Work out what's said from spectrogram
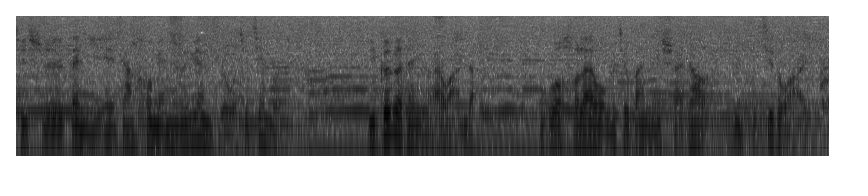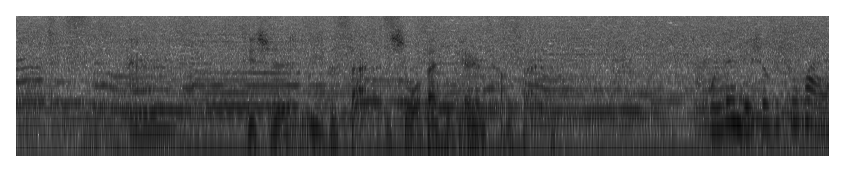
其实，在你爷爷家后面那个院子，我就见过你。你哥哥带你来玩的，不过后来我们就把你甩掉了，你不记得我而已。嗯。其实你的伞是我拜托别人藏起来的。我愣得说不出话来。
